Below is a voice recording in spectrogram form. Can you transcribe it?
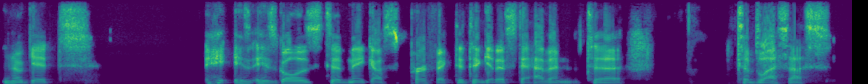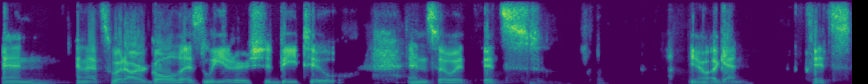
you know, get his his goal is to make us perfect, to, to get us to heaven, to to bless us, and and that's what our goal as leaders should be too. And so it it's you know again it's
